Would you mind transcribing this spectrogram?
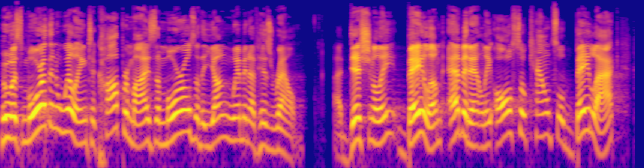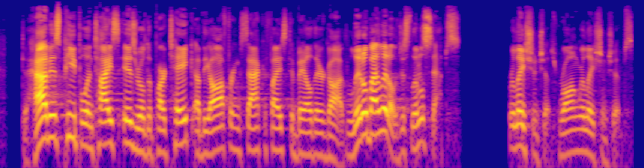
who was more than willing to compromise the morals of the young women of his realm. Additionally, Balaam evidently also counseled Balak to have his people entice Israel to partake of the offering sacrifice to Baal their God. Little by little, just little steps. Relationships, wrong relationships.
